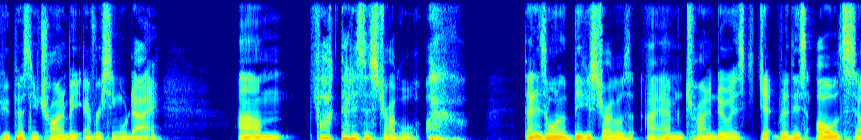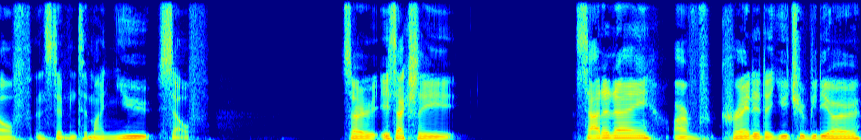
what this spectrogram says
who person you're trying to be every single day. Um, fuck, that is a struggle. that is one of the biggest struggles I am trying to do is get rid of this old self and step into my new self. So it's actually Saturday. I've created a YouTube video.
